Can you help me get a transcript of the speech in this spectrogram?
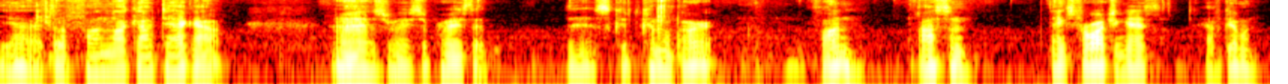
yeah, it's a fun lockout tag out. I was really surprised that this could come apart. Fun. Awesome. Thanks for watching, guys. Have a good one.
